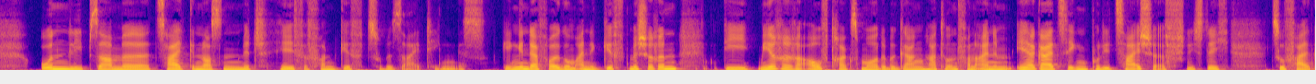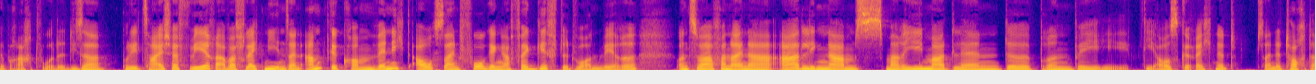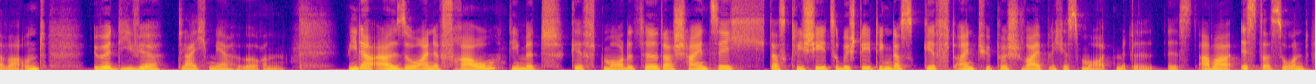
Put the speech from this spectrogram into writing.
unliebsame Zeitgenossen mit Hilfe von Gift zu beseitigen. Es ging in der Folge um eine Giftmischerin, die mehrere Auftragsmorde begangen hatte und von einem ehrgeizigen Polizeichef schließlich zu Fall gebracht wurde. Dieser Polizeichef wäre aber vielleicht nie in sein Amt gekommen, wenn nicht auch sein Vorgänger vergiftet worden wäre, und zwar von einer Adligen namens Marie-Madeleine de Brinvilliers, die ausgerechnet seine Tochter war und über die wir gleich mehr hören. Wieder also eine Frau, die mit Gift mordete. Da scheint sich das Klischee zu bestätigen, dass Gift ein typisch weibliches Mordmittel ist. Aber ist das so? Und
